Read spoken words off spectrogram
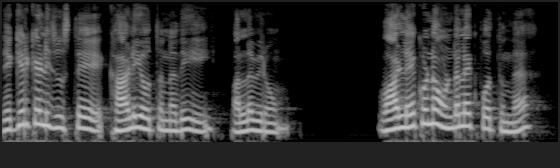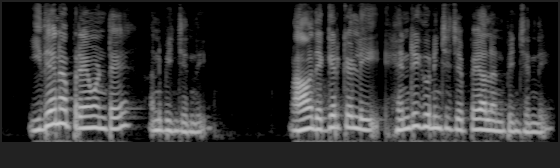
దగ్గరికి వెళ్ళి చూస్తే ఖాళీ అవుతున్నది పల్లవి రూమ్. వాళ్ళు లేకుండా ఉండలేకపోతుందా? ఇదేనా ప్రేమ అంటే అనిపించింది. ఆమె దగ్గరికి వెళ్ళి హెన్రీ గురించి చెప్పేయాలనిపించింది.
